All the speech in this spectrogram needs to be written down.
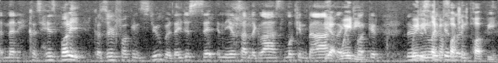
and then because his buddy, because they're fucking stupid, they just sit in the inside of the glass looking back, Yeah, like waiting. fucking, they're Waiting like a fucking puppy.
